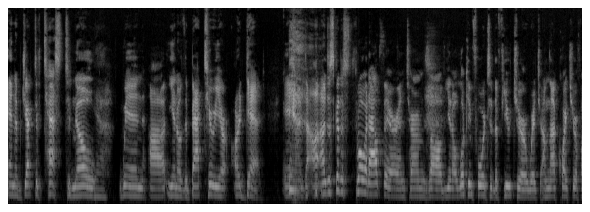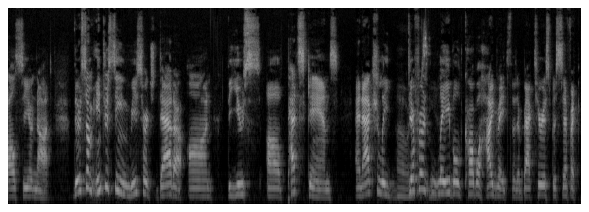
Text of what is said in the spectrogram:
an objective test to know yeah. when uh, you know the bacteria are dead. And I'm just going to throw it out there in terms of, you know, looking forward to the future, which I'm not quite sure if I'll see or not. There's some interesting research data on the use of PET scans and actually oh, different labeled carbohydrates that are bacteria specific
